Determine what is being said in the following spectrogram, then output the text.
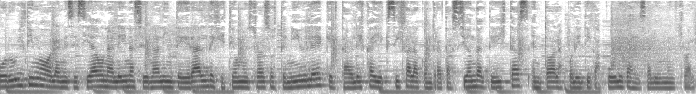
Por último, la necesidad de una ley nacional integral de gestión menstrual sostenible que establezca y exija la contratación de activistas en todas las políticas públicas de salud menstrual.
